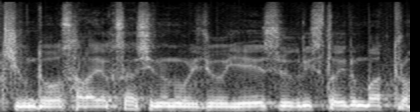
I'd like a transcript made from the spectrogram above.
지금도 살아 역사하시는 우리 주 예수 그리스도 이름 받들어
